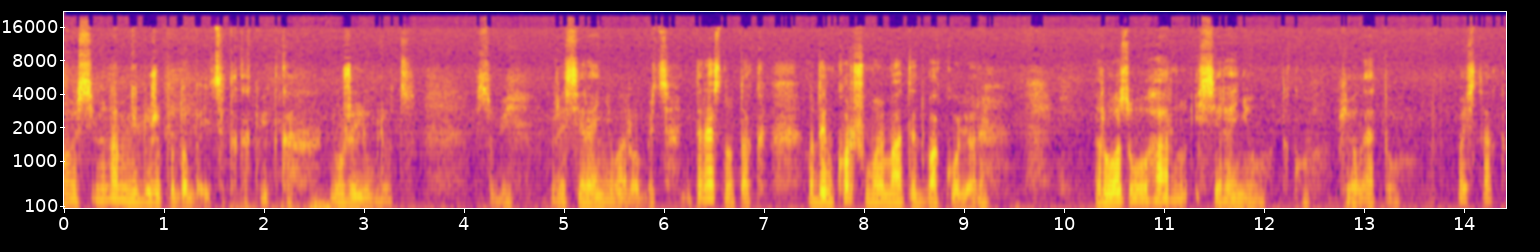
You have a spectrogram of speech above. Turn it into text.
Ось, і вона мені дуже подобається, така квітка. Дуже люблю це собі. Вже сіренєва робиться. Інтересно так. Один корж може мати два кольори. Розову гарну і сиренєву, таку фіолетову. Ось так.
